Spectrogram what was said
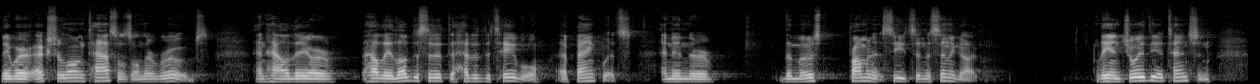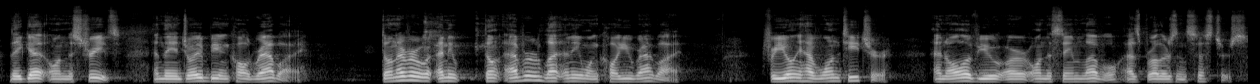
They wear extra long tassels on their robes, and how they are how they love to sit at the head of the table at banquets and in their the most prominent seats in the synagogue. They enjoy the attention they get on the streets, and they enjoy being called rabbi. Don't ever any don't ever let anyone call you rabbi, for you only have one teacher, and all of you are on the same level as brothers and sisters.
